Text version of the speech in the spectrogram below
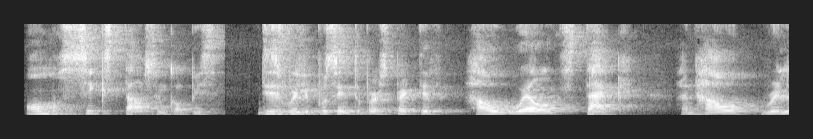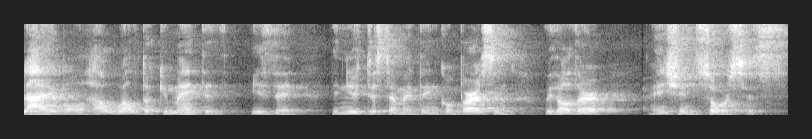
almost 6,000 copies. This really puts into perspective how well stacked and how reliable, how well documented is the, the New Testament in comparison with other ancient sources.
